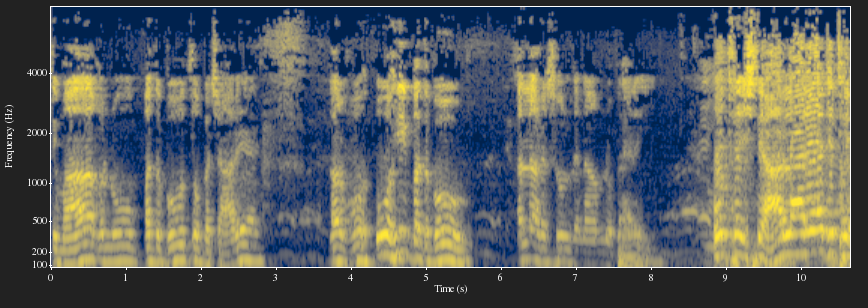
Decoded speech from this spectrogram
دماغ نو بدبو تو بچا رہا ہے اور وہی بدبو اللہ رسول دے نام نو پہ رہی اتے اشتہار لا رہا جتھے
